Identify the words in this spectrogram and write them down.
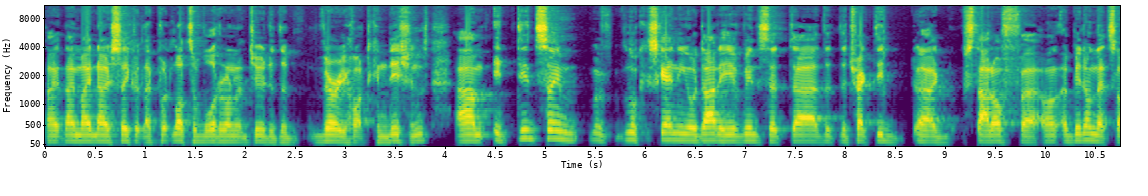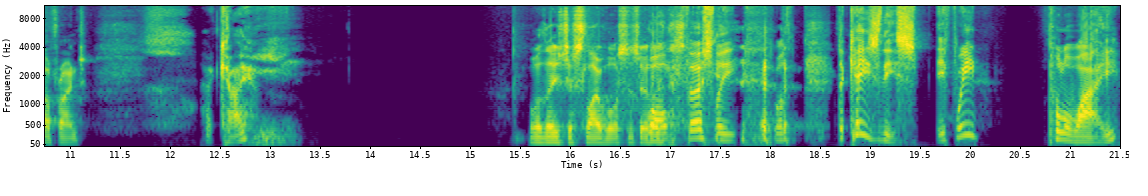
they, they, made no secret they put lots of water on it due to the very hot conditions. Um, it did seem, look scanning your data here, Vince, that uh, that the track did uh, start off uh, a bit on that soft range. Okay. Well, these just slow horses. Well, firstly, well, the key is this: if we pull away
